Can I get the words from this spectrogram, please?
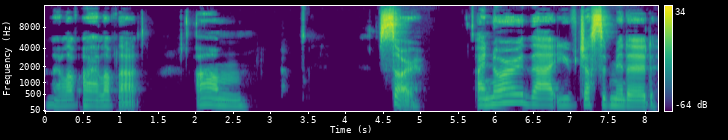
And I love, I love that. Um, so, I know that you've just submitted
